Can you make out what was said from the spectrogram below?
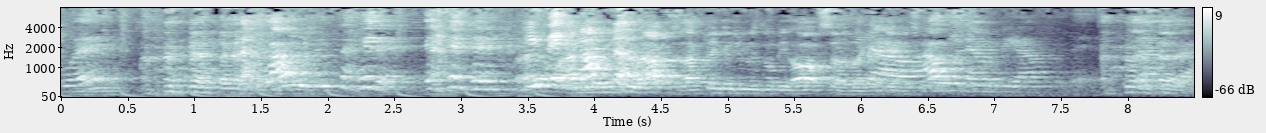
What? Why would you say that? He said I no, gave you two I figured you was off, so I was like, no, I gave you I would never be off of that. Love.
